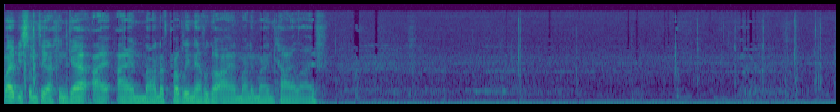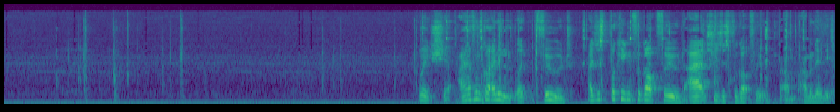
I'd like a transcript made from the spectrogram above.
might be something I can get. I Iron Man. I've probably never got Iron Man in my entire life. Wait, shit. I haven't got any, like, food. I just fucking forgot food. I actually just forgot food. I'm, I'm an idiot.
